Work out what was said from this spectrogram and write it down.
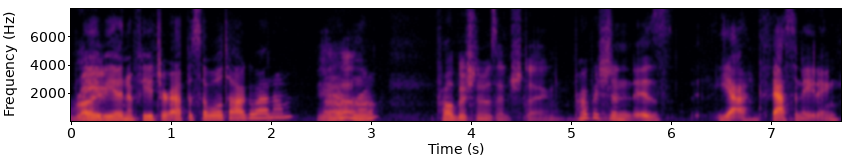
Right. Maybe in a future episode we'll talk about them. I Yeah. Prohibition was interesting. Prohibition is, yeah, fascinating.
